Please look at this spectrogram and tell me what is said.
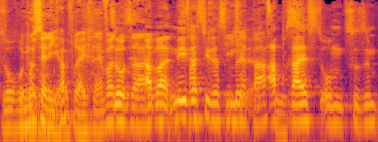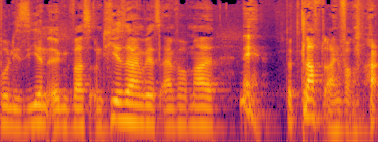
so Du musst ja nicht abbrechen, einfach so, nur sagen, Aber nee, dass sie das halt abreißt, um zu symbolisieren irgendwas. Und hier sagen wir jetzt einfach mal, nee, das klappt einfach mal.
